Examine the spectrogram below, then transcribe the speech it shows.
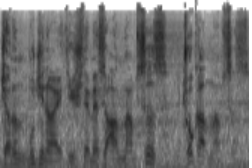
Can'ın bu cinayeti işlemesi anlamsız, çok anlamsız.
